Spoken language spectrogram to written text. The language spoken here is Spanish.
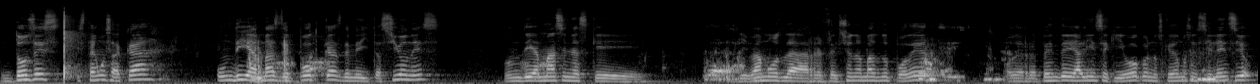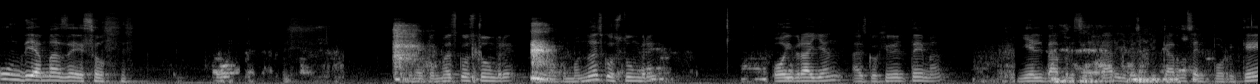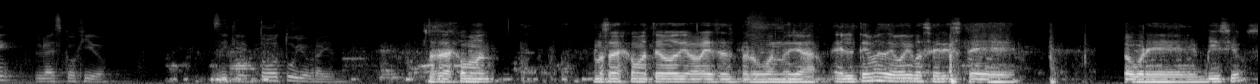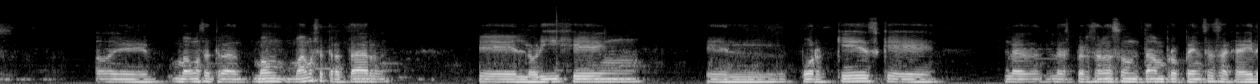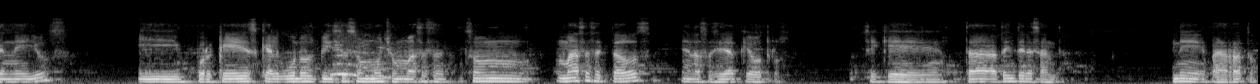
Entonces, estamos acá, un día más de podcast, de meditaciones, un día más en las que llevamos la reflexión a más no poder, o de repente alguien se equivoca, nos quedamos en silencio, un día más de eso. Pero como es costumbre, como no es costumbre, hoy Brian ha escogido el tema y él va a presentar y va a explicarnos el por qué lo ha escogido. Así que todo tuyo, Brian. No sabes cómo, no sabes cómo te odio a veces, pero bueno, ya. El tema de hoy va a ser este sobre vicios. Eh, vamos, a tra- vam- vamos a tratar el origen, el por qué es que la- las personas son tan propensas a caer en ellos y por qué es que algunos vicios son mucho más son más aceptados en la sociedad que otros. Así que está, está interesante. Tiene para rato.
